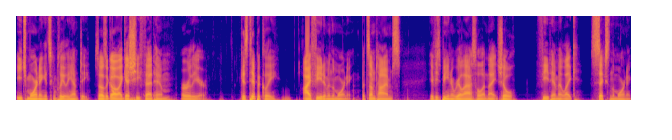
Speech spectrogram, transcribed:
each morning it's completely empty. So I was like, oh, I guess she fed him earlier. Because typically I feed him in the morning, but sometimes if he's being a real asshole at night, she'll feed him at like six in the morning.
